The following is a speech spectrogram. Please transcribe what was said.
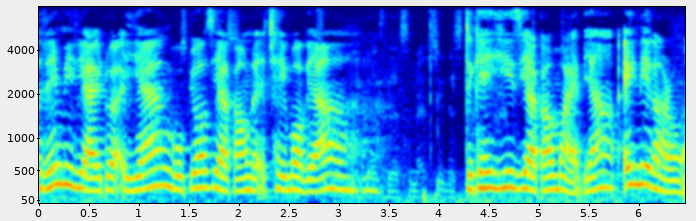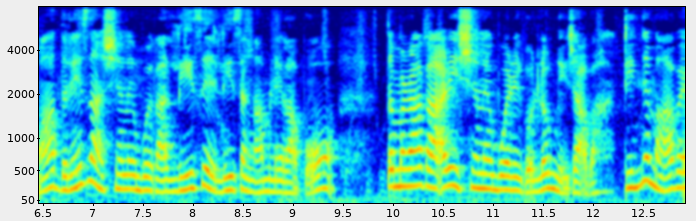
သတင်းမီဒီယာတွေအတွက်အရန်ကိုပြောစရာကောင်းတဲ့အချိန်ပေါ့ဗျာတကယ်ရေးစရာကောင်းပါရဲ့ဗျာအဲ့နေ့ကတော့သတင်းစာရှင်းလင်းပွဲက40 45မိနစ်လောက်ပေါ့ သမရကအဲ့ဒီရှင်းလင်းပွဲတွေကိုလုပ်နေကြပါဒီနှစ်မှာပဲ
